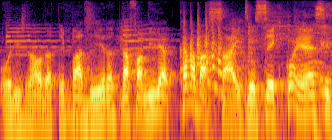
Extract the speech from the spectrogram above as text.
original da trepadeira, da família Canabassai. Você que conhece,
